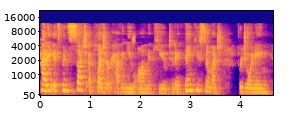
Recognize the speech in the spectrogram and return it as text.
Patty it's been such a pleasure having you on theCUBE today. Thank you so much for joining.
